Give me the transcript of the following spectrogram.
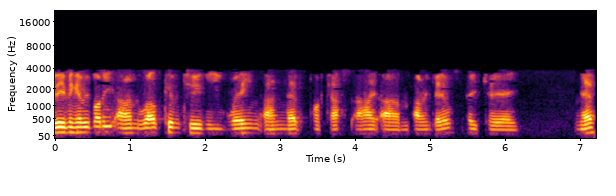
Good evening, everybody, and welcome to the Wayne and Nev podcast. I am Aaron Gales, aka Nev,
